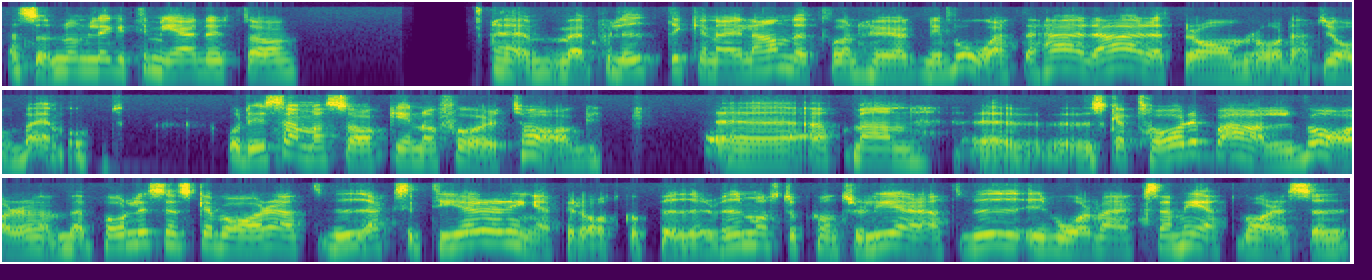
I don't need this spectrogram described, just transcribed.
alltså, de är legitimerade utav Eh, politikerna i landet på en hög nivå att det här är ett bra område att jobba emot. Och det är samma sak inom företag. Eh, att man eh, ska ta det på allvar. Policyn ska vara att vi accepterar inga piratkopior. Vi måste kontrollera att vi i vår verksamhet vare sig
